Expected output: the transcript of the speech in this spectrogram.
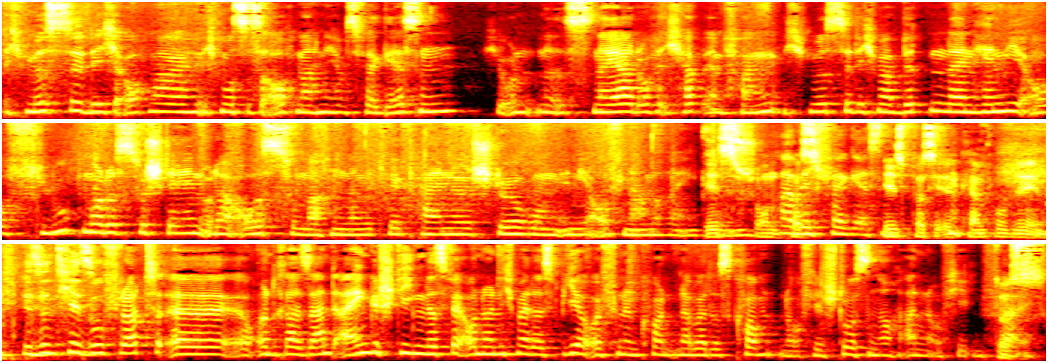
Ich müsste dich auch mal, ich muss es auch machen, ich habe es vergessen. Hier unten ist, naja doch, ich habe Empfang. Ich müsste dich mal bitten, dein Handy auf Flugmodus zu stellen oder auszumachen, damit wir keine Störungen in die Aufnahme reinkriegen. ist schon Habe ich vergessen. Ist passiert, kein Problem. Wir sind hier so flott äh, und rasant eingestiegen, dass wir auch noch nicht mal das Bier öffnen konnten, aber das kommt noch. Wir stoßen noch an, auf jeden Fall. Das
